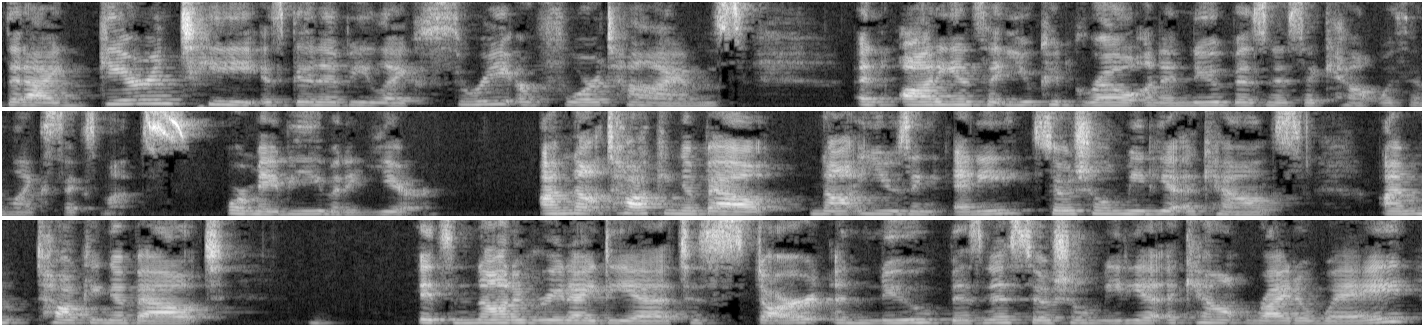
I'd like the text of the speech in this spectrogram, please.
that I guarantee is going to be like three or four times an audience that you could grow on a new business account within like six months or maybe even a year. I'm not talking about not using any social media accounts. I'm talking about it's not a great idea to start a new business social media account right away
